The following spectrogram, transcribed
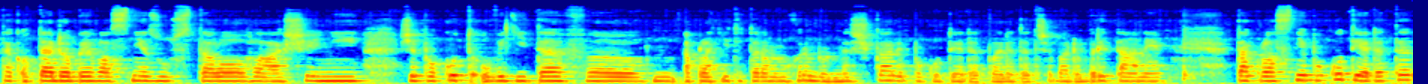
tak od té doby vlastně zůstalo hlášení, že pokud uvidíte, v, a platí to teda mimochodem do dneška, pokud jede, pojedete třeba do Británie, tak vlastně pokud jedete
